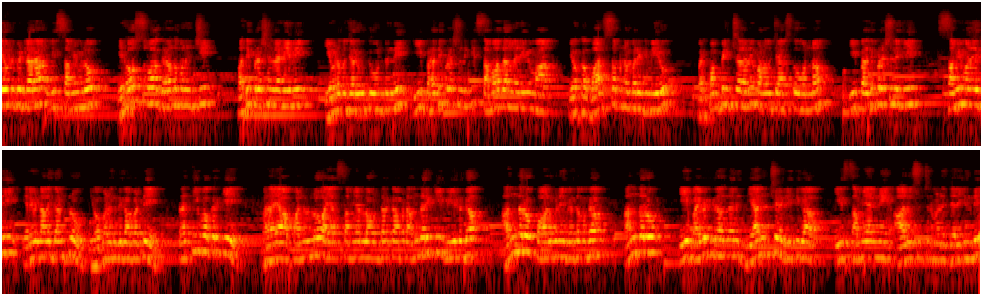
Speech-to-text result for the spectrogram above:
దేవుని బిడ్డారా ఈ సమయంలో యహోత్సవ గ్రంథము నుంచి పది ప్రశ్నలు అనేవి ఇవ్వడం జరుగుతూ ఉంటుంది. ఈ ప్రతి ప్రశ్నలకి సమాధానాలు అనేవి మా యొక్క వాట్సాప్ నంబర్కి మీరు మరి పంపించాలని మనం చేస్తూ ఉన్నాం. ఈ పది ప్రశ్నలకి సమయం అనేది ఇరవై నాలుగు గంటలు ఇవ్వబడింది కాబట్టి ప్రతి ఒక్కరికి మరి ఆయా పనుల్లో ఆయా సమయంలో ఉంటారు కాబట్టి అందరికీ వీలుగా అందరూ పాల్గొనే విధముగా అందరూ ఈ బైబిల్ గ్రంథాన్ని ధ్యానించే రీతిగా ఈ సమయాన్ని ఆలోచించడం అనేది జరిగింది.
